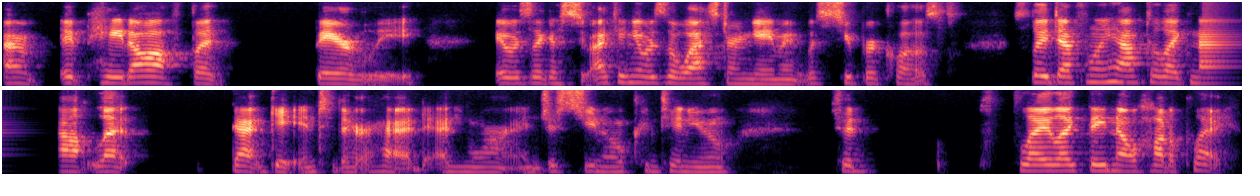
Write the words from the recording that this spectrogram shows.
Um, it paid off, but barely. It was like a I think it was the Western game. It was super close. So they definitely have to like not not let that get into their head anymore and just, you know, continue to play like they know how to play.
